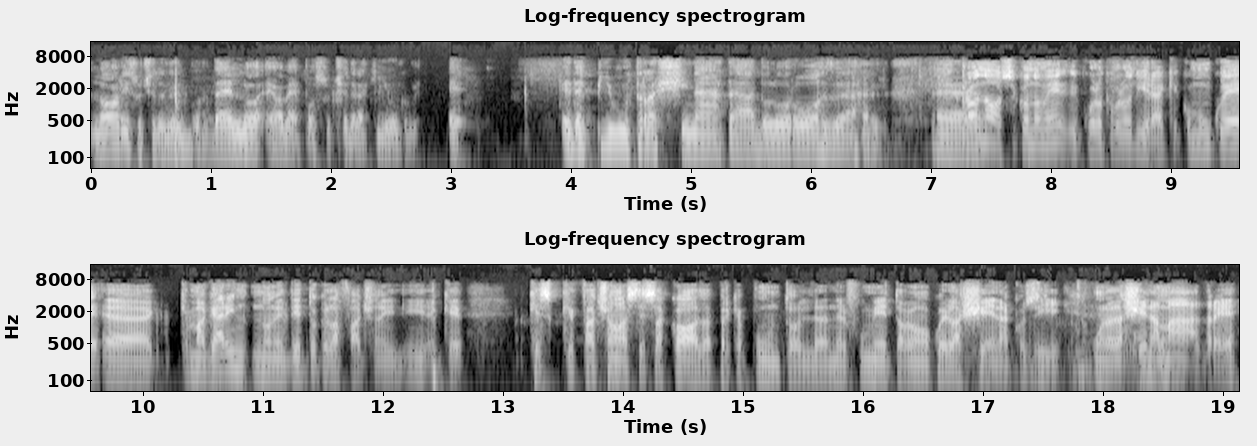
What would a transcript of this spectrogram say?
Lori succede nel bordello e vabbè può succedere a chiunque. Ed è più trascinata, dolorosa. Eh. Però no, secondo me quello che volevo dire è che comunque eh, che magari non è detto che la facciano, che che, che, facciano la stessa cosa, perché appunto il, nel fumetto avevano quella scena così, una scena certo. madre,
